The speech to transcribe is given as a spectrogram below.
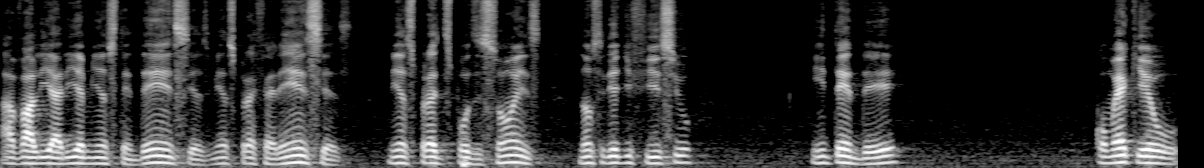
avaliaria minhas tendências, minhas preferências, minhas predisposições, não seria difícil entender como é que eu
